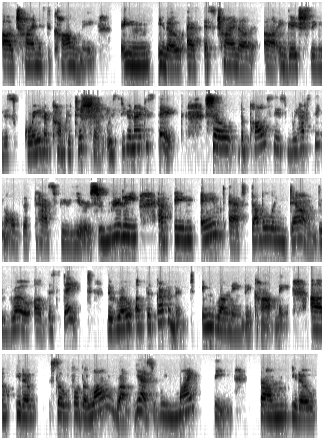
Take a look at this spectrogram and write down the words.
uh, China's economy in you know as, as China uh, engaged in this greater competition with the United States. So the policies we have seen over the past few years really have been aimed at doubling down the role of the state, the role of the government in running the economy. Um, you know, so for the long run, yes, we might see some, you know,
